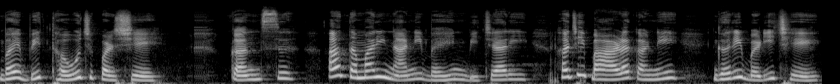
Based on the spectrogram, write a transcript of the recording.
ભયભીત થવું જ પડશે. કંસ, આ તમારી નાની બહેન બિચારી હજી બાળક અને ગરીબડી છે,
